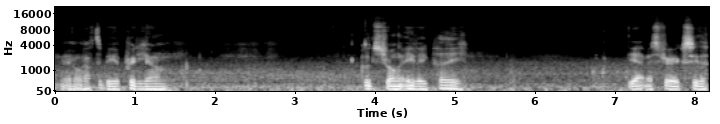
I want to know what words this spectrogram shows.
Yeah, it'll have to be a pretty um good strong EVP. The atmospheric, see the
